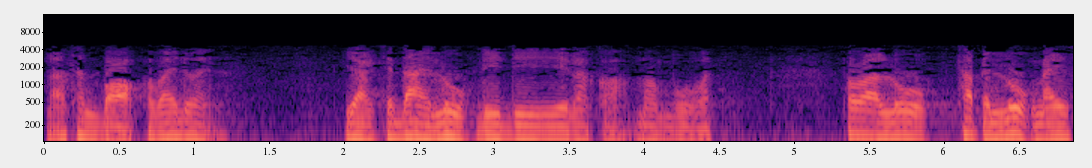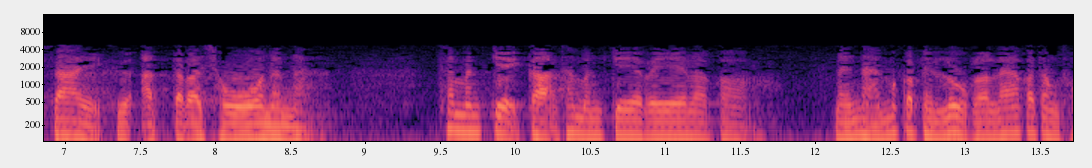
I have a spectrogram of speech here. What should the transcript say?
แล้วท่านบอกเอาไว้ด้วย อยากจะได้ลูกดีๆ แล้วก็มาบวชเพราะว่าลูกถ้าเป็นลูกในไส้คืออัตรโชนั่นน่ะ ถ้ามันเกะกะ ถ้ามันเกเรแล้วก็ ไหนๆมันก็เป็นลูกเราแล้วก็ต้องท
